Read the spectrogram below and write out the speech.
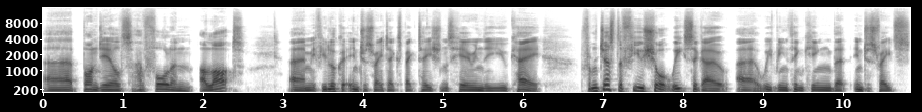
Uh, bond yields have fallen a lot. Um, if you look at interest rate expectations here in the UK, from just a few short weeks ago, uh, we've been thinking that interest rates,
